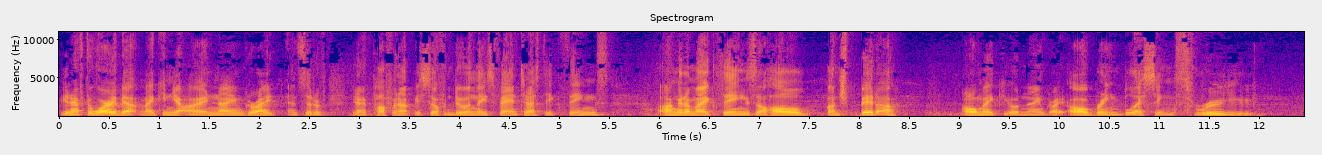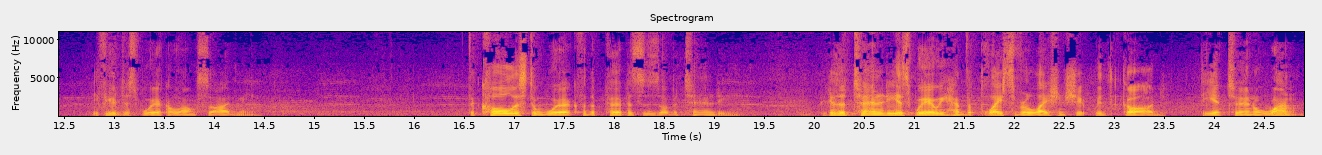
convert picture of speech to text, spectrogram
You don't have to worry about making your own name great and sort of, you know, puffing up yourself and doing these fantastic things. I'm going to make things a whole bunch better. I'll make your name great. I'll bring blessing through you if you just work alongside me. The call is to work for the purposes of eternity. Because eternity is where we have the place of relationship with God, the eternal one.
